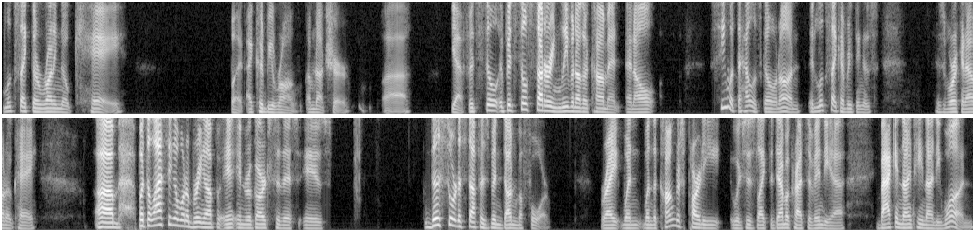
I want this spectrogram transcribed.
looks like they're running okay, but I could be wrong. I'm not sure. Uh, yeah, if it's still if it's still stuttering, leave another comment and I'll see what the hell is going on. It looks like everything is is working out okay. Um, but the last thing I want to bring up in, in regards to this is this sort of stuff has been done before, right? When when the Congress Party, which is like the Democrats of India, back in 1991,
